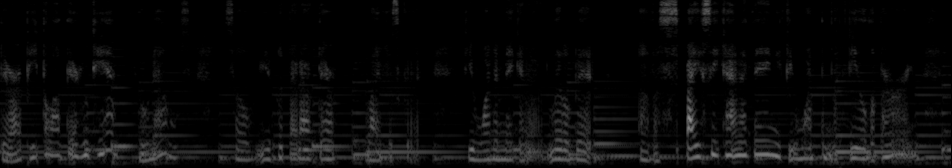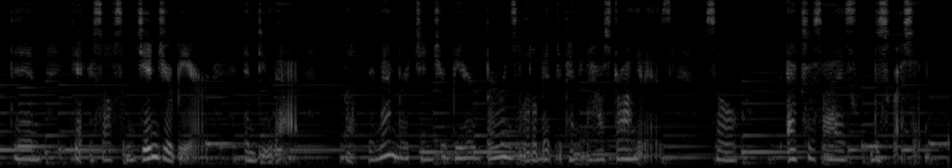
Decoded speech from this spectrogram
There are people out there who can, who knows? So you put that out there, life is good. If you want to make it a little bit of a spicy kind of thing, if you want them to feel the burn, then get yourself some ginger beer and do that. But remember, ginger beer burns a little bit depending on how strong it is. So exercise discretion.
